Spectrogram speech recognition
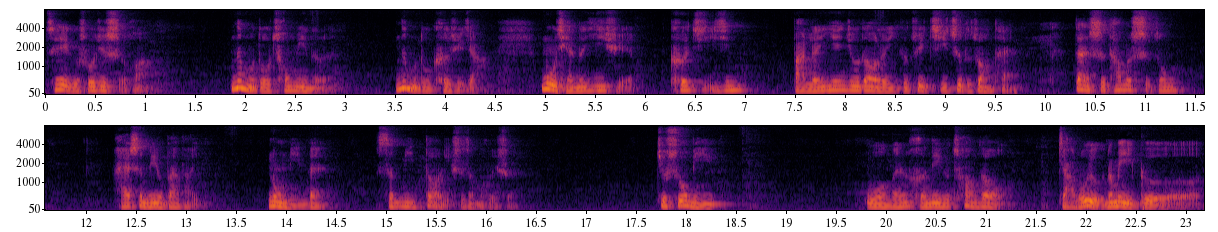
这个说句实话，那么多聪明的人，那么多科学家，目前的医学科技已经把人研究到了一个最极致的状态，但是他们始终还是没有办法弄明白生命到底是怎么回事，就说明我们和那个创造，假如有那么一个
